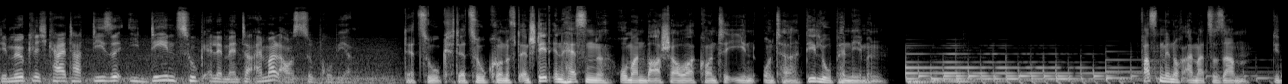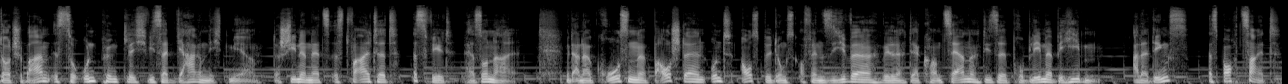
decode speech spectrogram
die Möglichkeit hat, diese Ideenzugelemente einmal auszuprobieren. Der Zug der Zukunft entsteht in Hessen. Roman Warschauer konnte ihn unter die Lupe nehmen. Fassen wir noch einmal zusammen. Die Deutsche Bahn ist so unpünktlich wie seit Jahren nicht mehr. Das Schienennetz ist veraltet, es fehlt Personal. Mit einer großen Baustellen- und Ausbildungsoffensive will der Konzern diese Probleme beheben. Allerdings es braucht Zeit.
